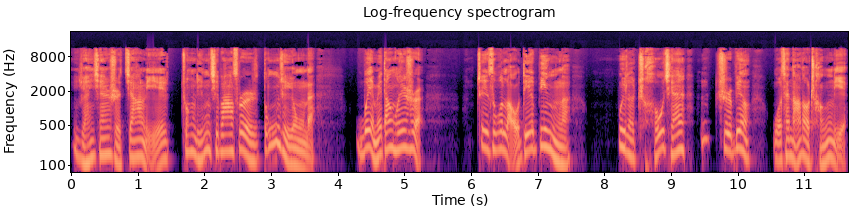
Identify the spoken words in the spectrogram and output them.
原先是家里装零七八碎东西用的，我也没当回事。这次我老爹病了，为了筹钱治病，我才拿到城里。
